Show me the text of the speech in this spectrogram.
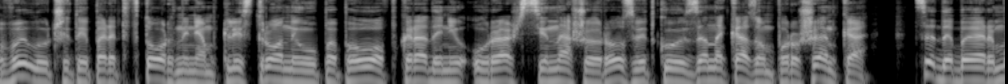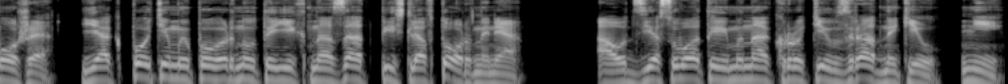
вилучити перед вторгненням клістрони у ППО, вкрадені у рашці нашою розвідкою за наказом Порошенка. Це ДБР може, як потім і повернути їх назад після вторгнення. А от з'ясувати імена кротів зрадників ні.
